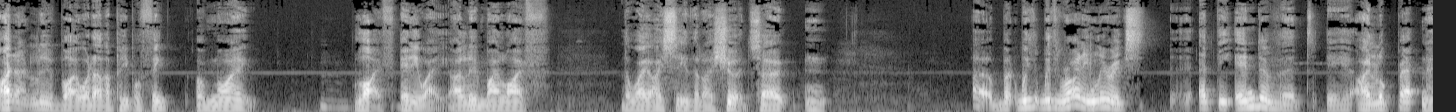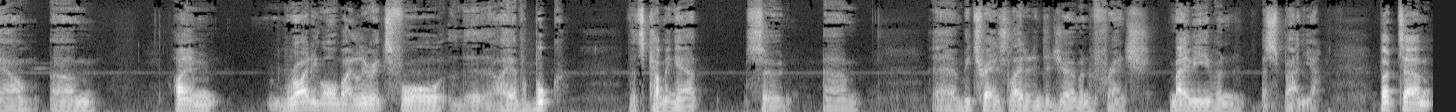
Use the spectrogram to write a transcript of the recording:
I don't live by what other people think of my life anyway. I live my life the way I see that I should. So, uh, but with with writing lyrics, at the end of it, uh, I look back now. Um, I'm writing all my lyrics for. The, I have a book that's coming out soon, um, and be translated into German and French, maybe even Espana. But um,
